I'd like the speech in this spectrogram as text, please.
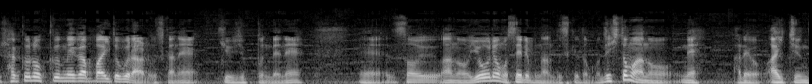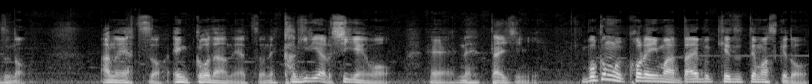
106メガバイトぐらいあるんですかね。90分でね、えー、そういうあの容量もセレブなんですけどもぜひともあのねあれを iTunes のあのやつをエンコーダーのやつをね限りある資源を、えー、ね大事に僕もこれ今だいぶ削ってますけど、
